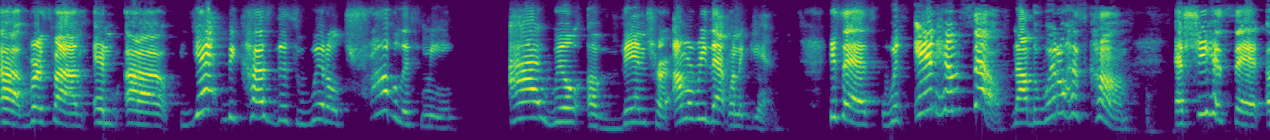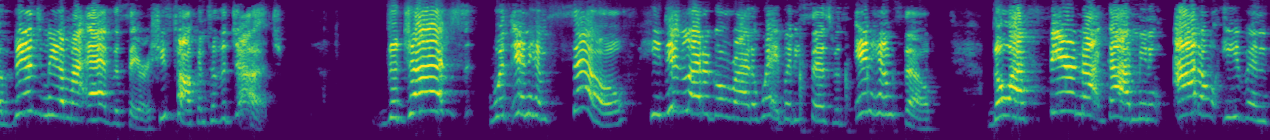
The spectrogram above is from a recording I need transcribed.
uh, verse 5, and uh, yet because this widow troubleth me, I will avenge her. I'm going to read that one again. He says, within himself, now the widow has come, and she has said, Avenge me of my adversary. She's talking to the judge. The judge within himself, he didn't let her go right away, but he says, within himself, though I fear not God, meaning I don't even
